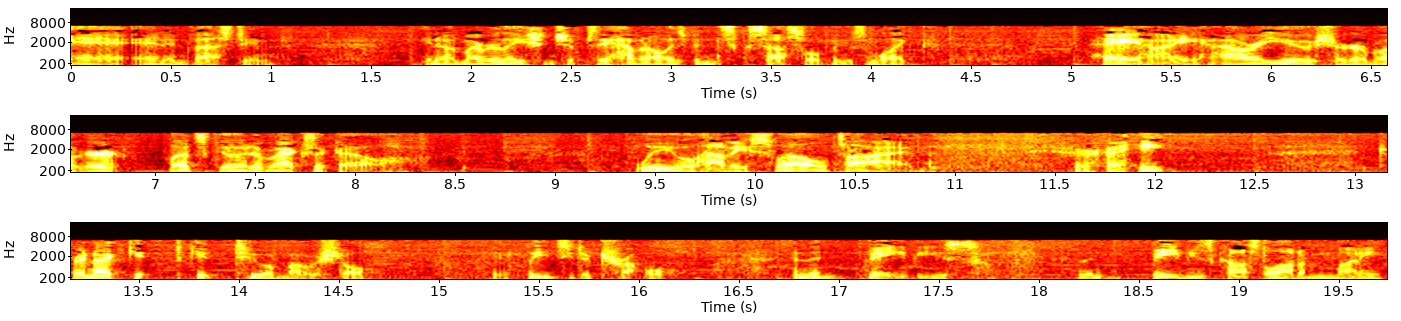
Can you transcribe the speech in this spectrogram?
and, and investing. You know, in my relationships, they haven't always been successful because I'm like, Hey, honey, how are you, sugar booger? Let's go to Mexico. We will have a swell time. Right? Try not get, to get too emotional. It leads you to trouble. And then babies. And then babies cost a lot of money.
